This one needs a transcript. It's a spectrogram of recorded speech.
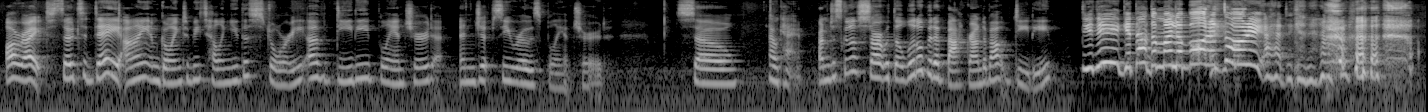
All right. So today I am going to be telling you the story of Dee Dee Blanchard and Gypsy Rose Blanchard. So Okay. I'm just gonna start with a little bit of background about Dee Dee. Didi, get out of my laboratory! I had to get it out.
